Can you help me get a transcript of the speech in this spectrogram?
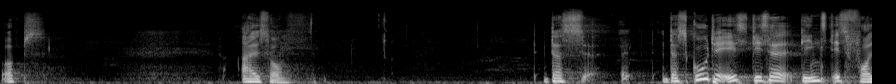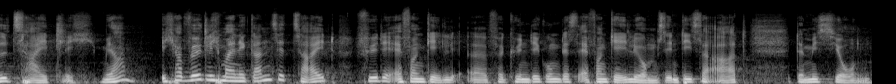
Ups. Also, das, das Gute ist, dieser Dienst ist vollzeitlich. Ja? Ich habe wirklich meine ganze Zeit für die Evangel äh, Verkündigung des Evangeliums in dieser Art der Mission.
